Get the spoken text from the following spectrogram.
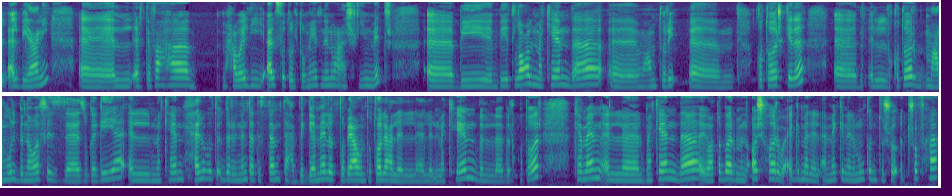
الألب يعني. ارتفاعها حوالي 1322 متر آه، بي- بيطلعوا المكان ده آه، عن طريق قطار كده. القطار معمول بنوافذ زجاجية. المكان حلو تقدر إن أنت تستمتع بجمال الطبيعة وأنت طالع لل- للمكان بال- بالقطار. كمان ال- المكان ده يعتبر من أشهر وأجمل الأماكن اللي ممكن تشو- تشوفها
